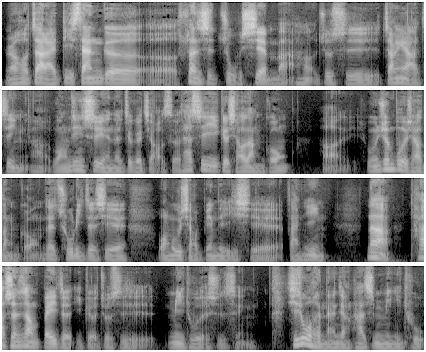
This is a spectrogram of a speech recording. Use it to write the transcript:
然后再来第三个呃，算是主线吧，哈，就是张雅静啊，王静饰演的这个角色，她是一个小党工啊，文宣部的小党工，在处理这些网络小编的一些反应。那他身上背着一个就是 Me Too 的事情，其实我很难讲他是 Me Too。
